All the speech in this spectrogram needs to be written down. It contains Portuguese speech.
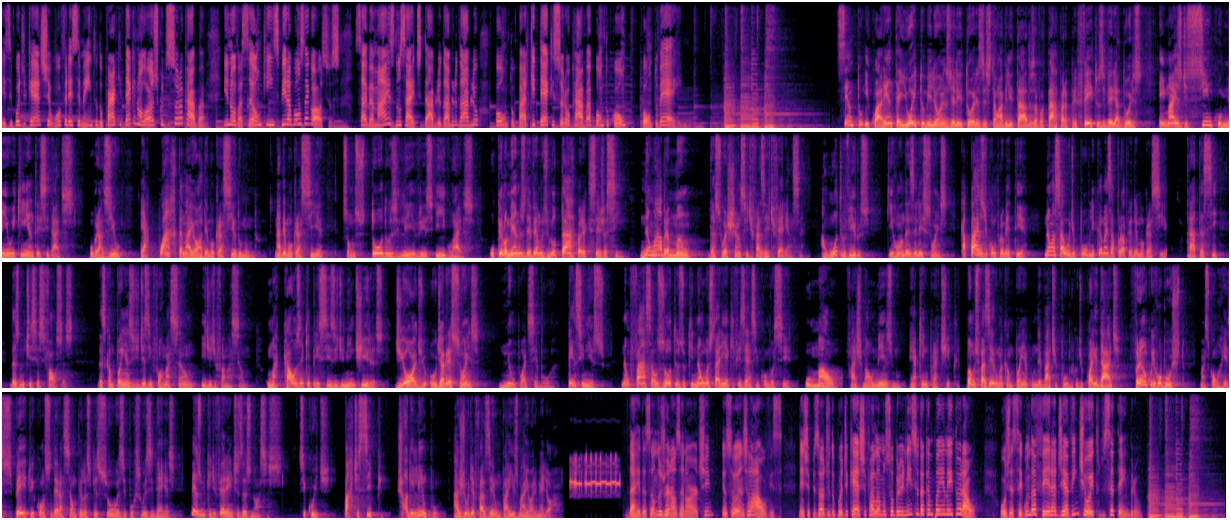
Esse podcast é um oferecimento do Parque Tecnológico de Sorocaba. Inovação que inspira bons negócios. Saiba mais no site www.parktecsorocaba.com.br. 148 milhões de eleitores estão habilitados a votar para prefeitos e vereadores em mais de 5.500 cidades. O Brasil é a quarta maior democracia do mundo. Na democracia, somos todos livres e iguais. Ou pelo menos devemos lutar para que seja assim. Não abra mão da sua chance de fazer diferença. Há um outro vírus que ronda as eleições, capaz de comprometer não a saúde pública, mas a própria democracia. Trata-se das notícias falsas, das campanhas de desinformação e de difamação. Uma causa que precise de mentiras, de ódio ou de agressões não pode ser boa. Pense nisso. Não faça aos outros o que não gostaria que fizessem com você. O mal faz mal mesmo é a quem o pratica. Vamos fazer uma campanha com um debate público de qualidade, franco e robusto mas com respeito e consideração pelas pessoas e por suas ideias, mesmo que diferentes das nossas. Se cuide, participe, jogue limpo, ajude a fazer um país maior e melhor. Da redação do Jornal Zenorte, eu sou Angela Alves. Neste episódio do podcast falamos sobre o início da campanha eleitoral. Hoje é segunda-feira, dia 28 de setembro.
